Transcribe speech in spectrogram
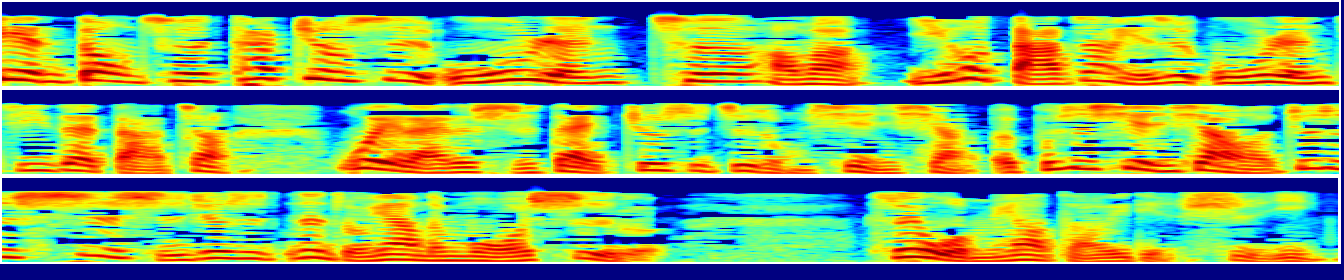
电动车，它就是无人车，好吗？以后打仗也是无人机在打仗，未来的时代就是这种现象，而不是现象了，就是事实，就是那种样的模式了。所以我们要早一点适应，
